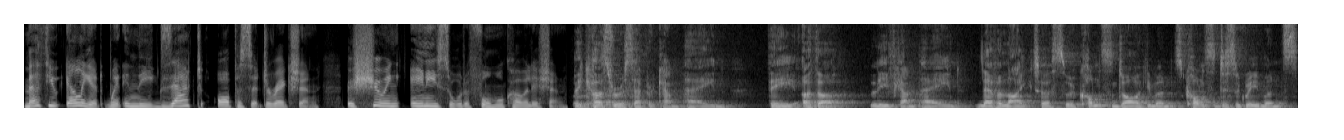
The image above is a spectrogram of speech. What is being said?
Matthew Elliott went in the exact opposite direction, eschewing any sort of formal coalition. Because we're a separate campaign, the other Leave campaign never liked us. There were constant arguments, constant disagreements.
